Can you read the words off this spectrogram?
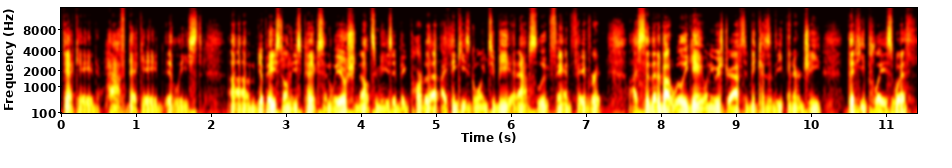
decade, half decade at least. Um, Yep. based on these picks. And Leo Chenal to me is a big part of that. I think he's going to be an absolute fan favorite. I said that about Willie Gay when he was drafted because of the energy that he plays with.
